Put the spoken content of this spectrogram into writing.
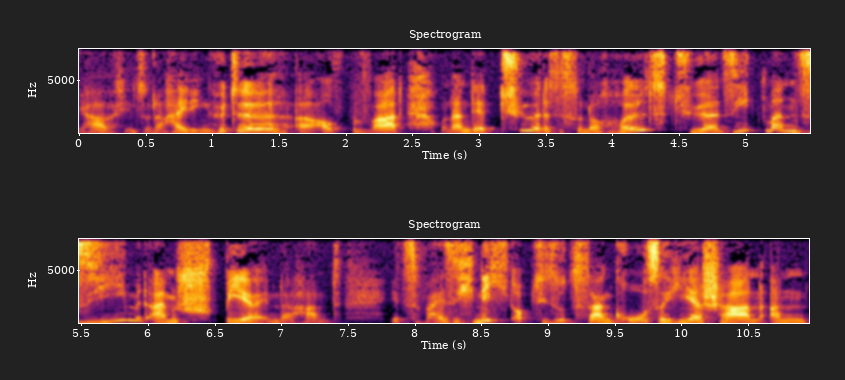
ja, in so einer heiligen Hütte äh, aufbewahrt. Und an der Tür, das ist so eine Holztür, sieht man sie mit einem Speer in der Hand. Jetzt weiß ich nicht, ob sie sozusagen große Heerscharen an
